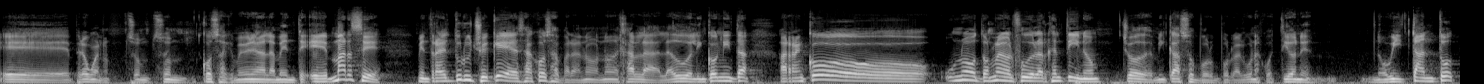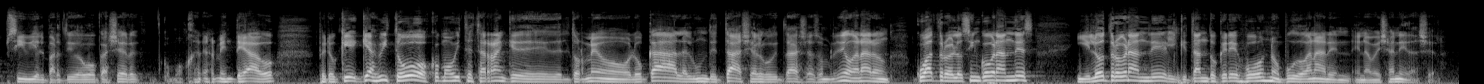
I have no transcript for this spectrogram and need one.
Eh, pero bueno, son, cosas que me vienen a la mente. Eh, Marce, mientras el Turu chequea esas cosas para no, dejar la, la duda, la incógnita, arrancó un nuevo torneo del fútbol argentino. Yo, desde mi caso, por, por algunas cuestiones, no vi tanto. Sí vi el partido de Boca ayer, como generalmente hago. Pero, ¿qué, qué has visto vos? ¿Cómo viste este arranque de- del torneo local? ¿Algún detalle, algo que te haya sorprendido? Ganaron cuatro de los cinco grandes. Y el otro grande, el que tanto querés vos, no pudo ganar en, en Avellaneda ayer.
